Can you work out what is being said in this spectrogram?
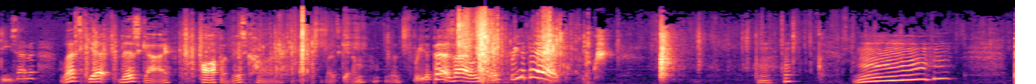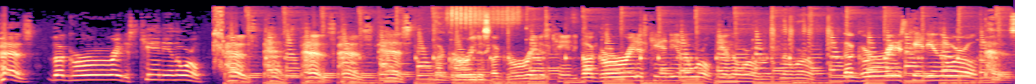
D7. Let's get this guy off of this card. Let's get him. Let's free the Pez. I always say free the Pez. Mm-hmm. Mm-hmm. Pez, the greatest candy in the world. Pez, Pez, Pez, Pez, Pez, the greatest, the greatest candy, the greatest candy in the world, in the world, in the world. The greatest candy in the world. Pez,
